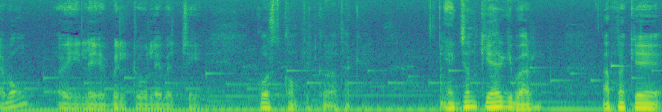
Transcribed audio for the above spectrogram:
এবং ওই level two level three course complete করা থাকে। একজন কেয়ার গিভার আপনাকে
